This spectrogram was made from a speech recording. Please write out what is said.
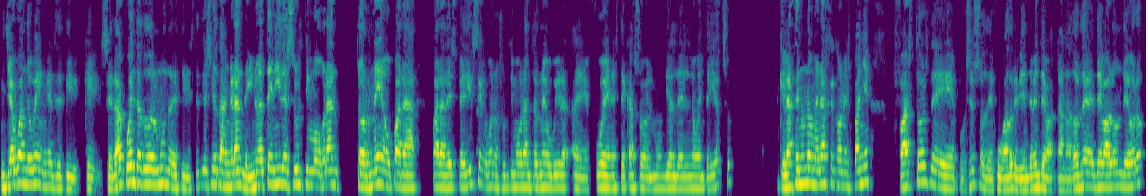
ya cuando ven, es decir, que se da cuenta todo el mundo de decir, este tío ha sido tan grande y no ha tenido ese último gran torneo para, para despedirse, que bueno, su último gran torneo hubiera, eh, fue en este caso el Mundial del 98 que le hacen un homenaje con España, fastos de, pues eso, de jugador, evidentemente ganador de, de balón de oro,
